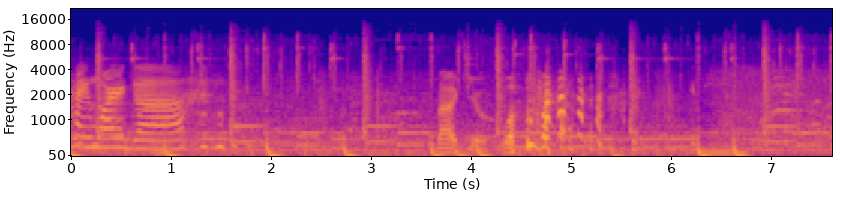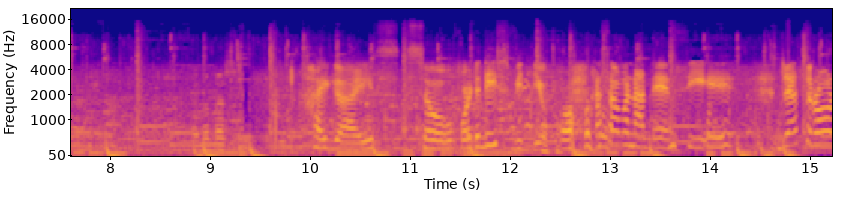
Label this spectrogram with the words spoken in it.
Hi, Marga. Baguio. Wow. Hi guys! So, for today's video, kasama natin si Jethro,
